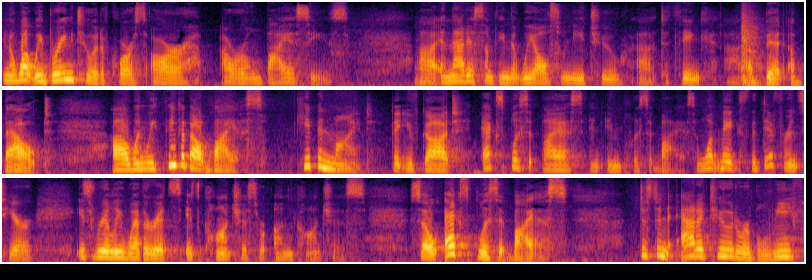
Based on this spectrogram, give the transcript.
you know, what we bring to it, of course, are our own biases. Uh, and that is something that we also need to, uh, to think uh, a bit about. Uh, when we think about bias, keep in mind that you've got explicit bias and implicit bias. And what makes the difference here is really whether it's, it's conscious or unconscious. So, explicit bias, just an attitude or a belief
